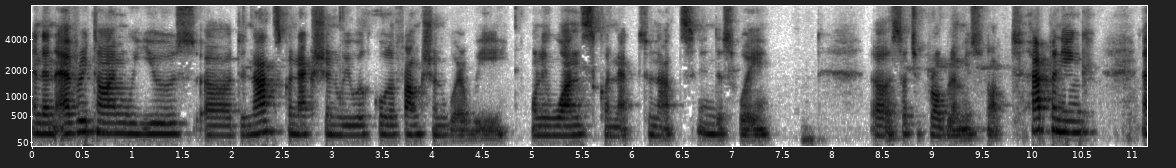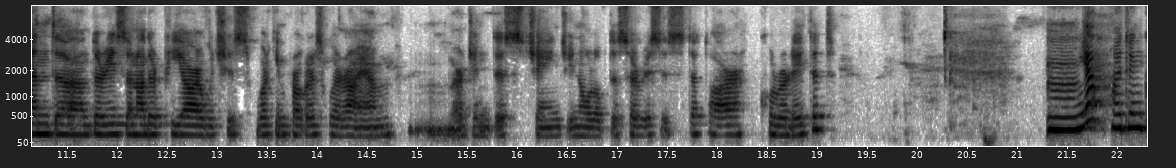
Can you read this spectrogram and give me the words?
And then every time we use uh, the NATS connection, we will call a function where we only once connect to NATS in this way. Uh, such a problem is not happening. And uh, there is another PR, which is work in progress, where I am merging this change in all of the services that are correlated. Mm, yeah, I think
